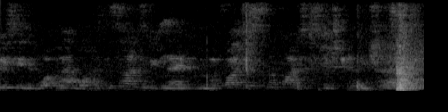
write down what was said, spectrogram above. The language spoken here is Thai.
species of what mammal has the scientific name Mephitis mephitis, which can be translated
